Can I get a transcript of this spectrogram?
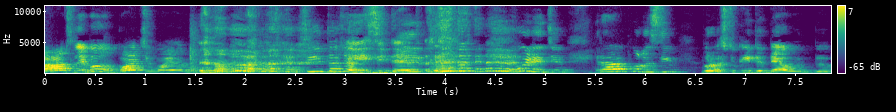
Lasă-le, bă, în pace, mai Simt așa. Easy there. Bune, gen, era acolo, simt, Bă, rog, știu că îi dădeau d-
